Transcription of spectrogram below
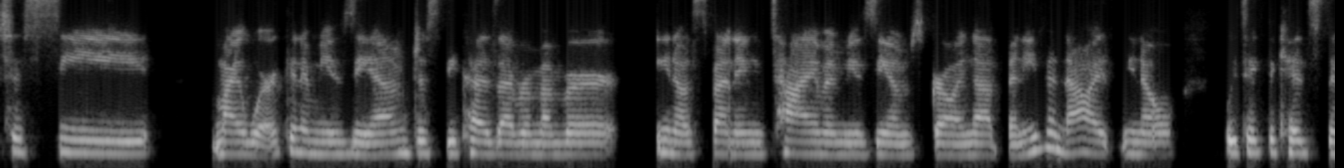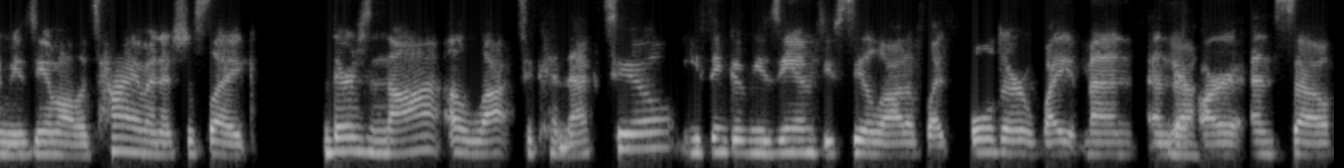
to see my work in a museum just because I remember, you know, spending time in museums growing up. And even now, I, you know, we take the kids to the museum all the time. And it's just like, there's not a lot to connect to. You think of museums, you see a lot of like older white men and their yeah. art. And so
